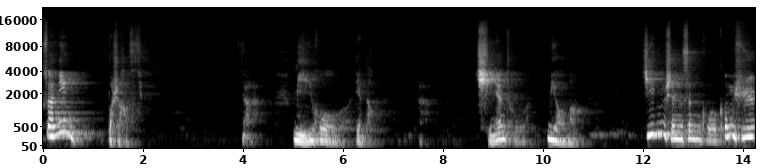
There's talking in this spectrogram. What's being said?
算命不是好事情啊，迷惑颠倒，前途渺茫，精神生活空虚，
